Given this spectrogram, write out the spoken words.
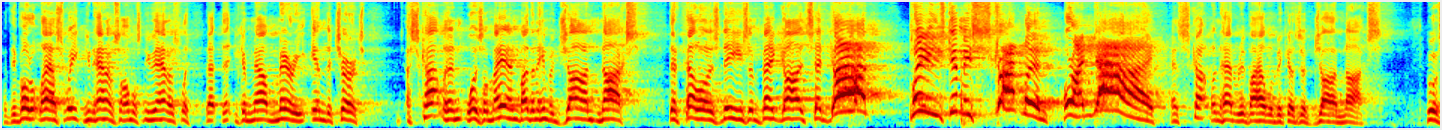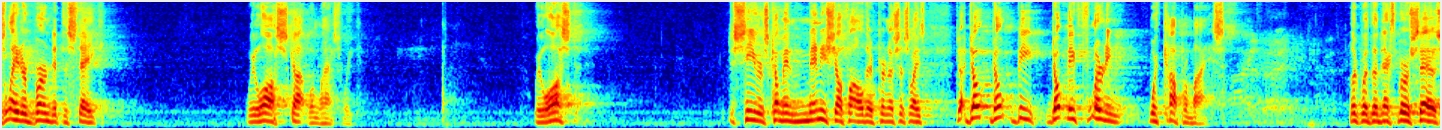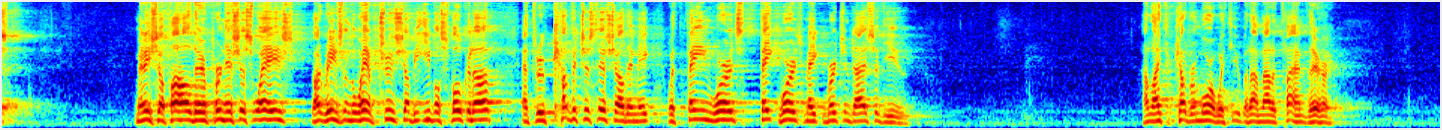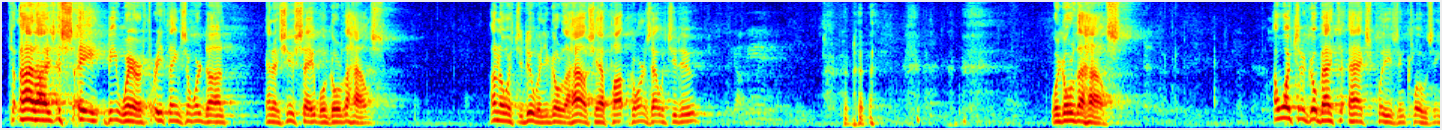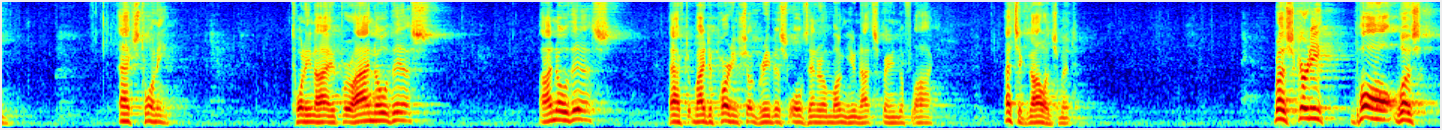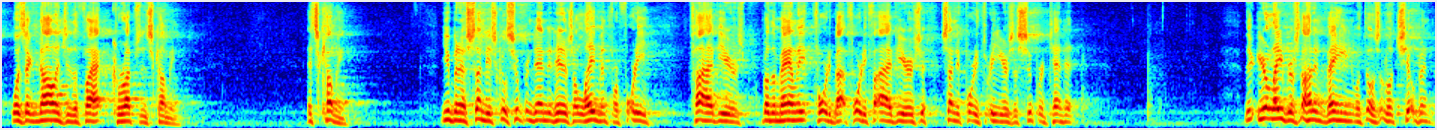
But they voted last week unanimously, almost unanimously, that, that you can now marry in the church. Uh, Scotland was a man by the name of John Knox that fell on his knees and begged God, said, God, Please give me Scotland or I die. And Scotland had revival because of John Knox, who was later burned at the stake. We lost Scotland last week. We lost it. Deceivers come in, many shall follow their pernicious ways. Don't, don't, be, don't be flirting with compromise. Look what the next verse says. Many shall follow their pernicious ways. By reason the way of truth shall be evil spoken of. And through covetousness shall they make, with feigned words, fake words, make merchandise of you. I'd like to cover more with you, but I'm out of time there. Tonight, I just say, beware. Three things, and we're done. And as you say, we'll go to the house. I don't know what you do when you go to the house. You have popcorn. Is that what you do? We'll go to the house. I want you to go back to Acts, please, in closing. Acts 20, 29. For I know this, I know this. After my departing shall grievous wolves enter among you, not sparing the flock. That's acknowledgement. Brother Skirty, Paul was, was acknowledging the fact corruption's coming. It's coming. You've been a Sunday school superintendent here as a layman for 45 years. Brother Manley, 40, about 45 years. Sunday, 43 years as superintendent. Your labor is not in vain with those little children.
